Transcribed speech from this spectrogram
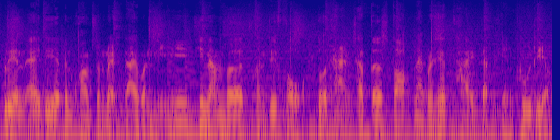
เปลี่ยนไอเดียเป็นความสำเร็จได้วันนี้ ที่ Number 24 ตัวแทน Shutterstock ในประเทศไทยแต่เพียงผู้เดียว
